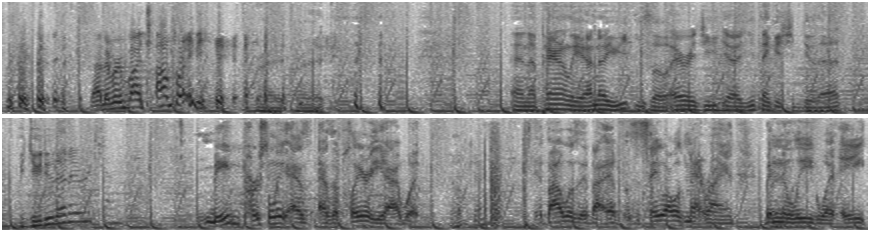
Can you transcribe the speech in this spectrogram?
Not everybody Tom Brady. right, right. and apparently, I know you. So, Eric, you yeah, you think you should do that? Would you do that, Eric? Me personally, as as a player, yeah, I would. Okay. If I was, if I if, say I was Matt Ryan, been in the league what eight,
